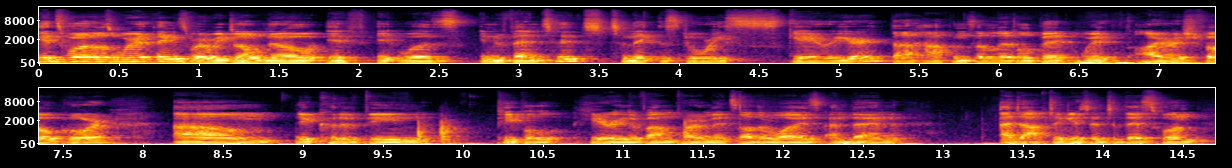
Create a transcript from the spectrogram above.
it's one of those weird things where we don't know if it was invented to make the story scarier. That happens a little bit with Irish folklore. Um, it could have been people hearing of vampire myths otherwise and then adapting it into this one.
